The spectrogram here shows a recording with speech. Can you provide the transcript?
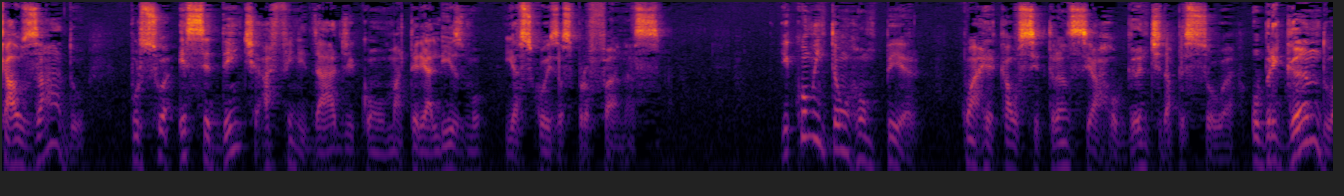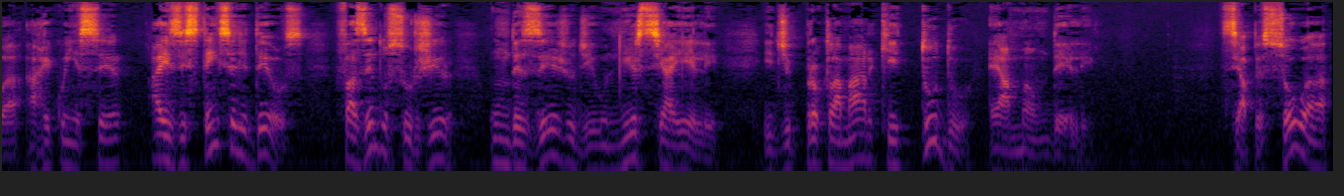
causado por sua excedente afinidade com o materialismo e as coisas profanas. E como então romper com a recalcitrância arrogante da pessoa, obrigando-a a reconhecer a existência de Deus, fazendo surgir um desejo de unir-se a Ele e de proclamar que tudo é a mão dele? Se a pessoa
